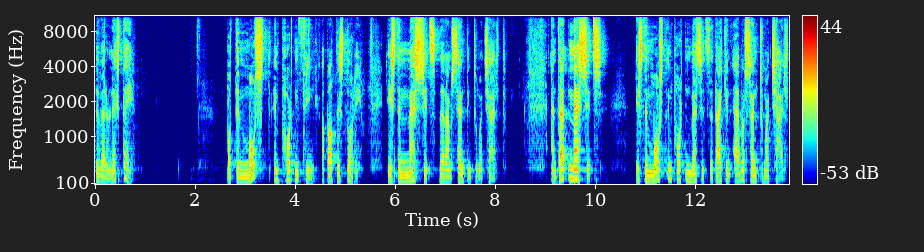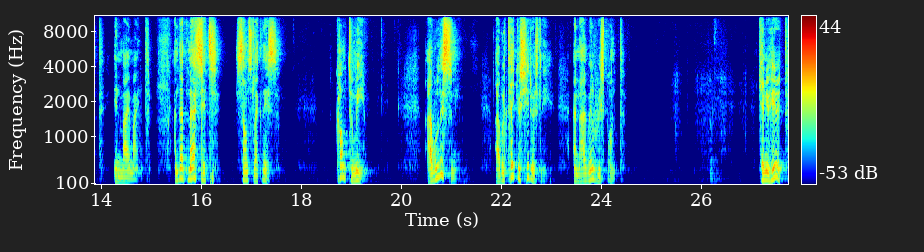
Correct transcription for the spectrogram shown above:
the very next day. But the most important thing about this story is the message that I'm sending to my child. And that message is the most important message that I can ever send to my child in my mind. And that message sounds like this Come to me. I will listen. I will take you seriously. And I will respond. Can you hear it?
